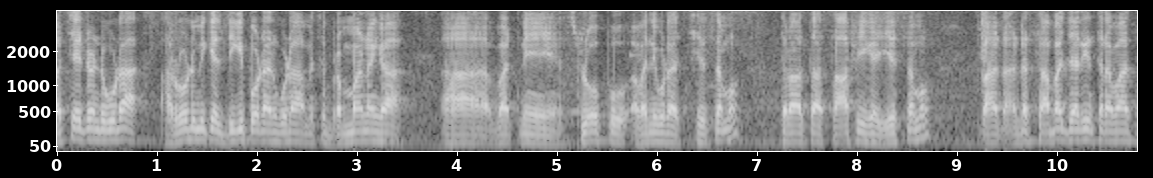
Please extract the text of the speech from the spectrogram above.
వచ్చేటువంటి కూడా ఆ రోడ్డు మీకు వెళ్ళి దిగిపోవడానికి కూడా మంచి బ్రహ్మాండంగా వాటిని స్లోపు అవన్నీ కూడా చేసినాము. తర్వాత సాఫీగా చేసినాము. అంటే సభ జరిగిన తర్వాత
